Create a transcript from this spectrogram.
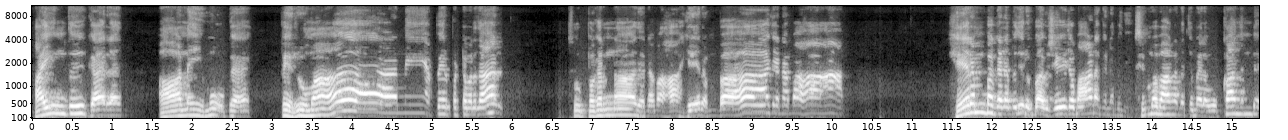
ஐந்து கர ஆனை முக பெருமானே. அப்பேற்பட்டவர் தான் சூப்பகர்ணாத நமஹா ஹேரம்பாஜ நமஹா ஹேரம்ப கணபதி ரொம்ப விசேஷமான கணபதி. சிம்ம வாகனத்து மேல உட்கார்ந்து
